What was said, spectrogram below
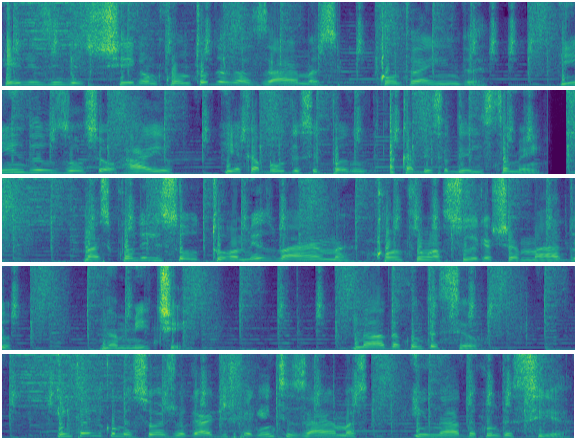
eles investiram com todas as armas contra Indra. Indra usou seu raio e acabou decepando a cabeça deles também. Mas quando ele soltou a mesma arma contra um Asura chamado Namiti, nada aconteceu. Então ele começou a jogar diferentes armas e nada acontecia.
